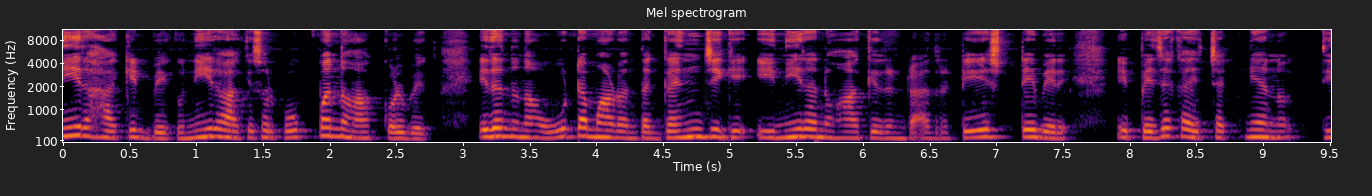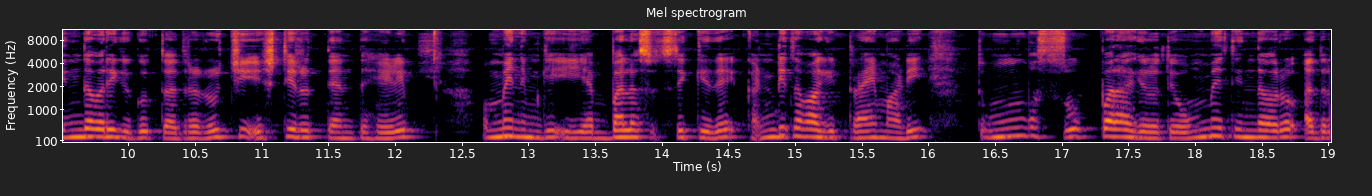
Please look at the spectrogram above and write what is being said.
ನೀರು ಹಾಕಿಡಬೇಕು. ನೀರು ಹಾಕಿ ಸ್ವಲ್ಪ ಉಪ್ಪನ್ನು ಹಾಕ್ಕೊಳ್ಬೇಕು. ಇದನ್ನು ನಾವು ಊಟ ಮಾಡುವಂಥ ಗಂಜಿಗೆ ಈ ನೀರನ್ನು ಹಾಕಿದ್ರೆ ಅದರ ಟೇಸ್ಟೇ ಬೇರೆ. ಈ ಪೆಜಕಾಯಿ ಚಟ್ನಿಯನ್ನು ತಿಂದವರಿಗೆ ಗೊತ್ತು, ಅದರ ರುಚಿ ಎಷ್ಟಿರುತ್ತೆ ಅಂತ ಹೇಳಿ ಒಮ್ಮೆ ನಿಮಗೆ ಈ ಹೆಬ್ಬಲಸು ಸಿಕ್ಕಿದೆ. ಖಂಡಿತವಾಗಿ ಟ್ರೈ ಮಾಡಿ. ತುಂಬ ಸೂಪರಾಗಿರುತ್ತೆ ಒಮ್ಮೆ ತಿಂದವರು ಅದರ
